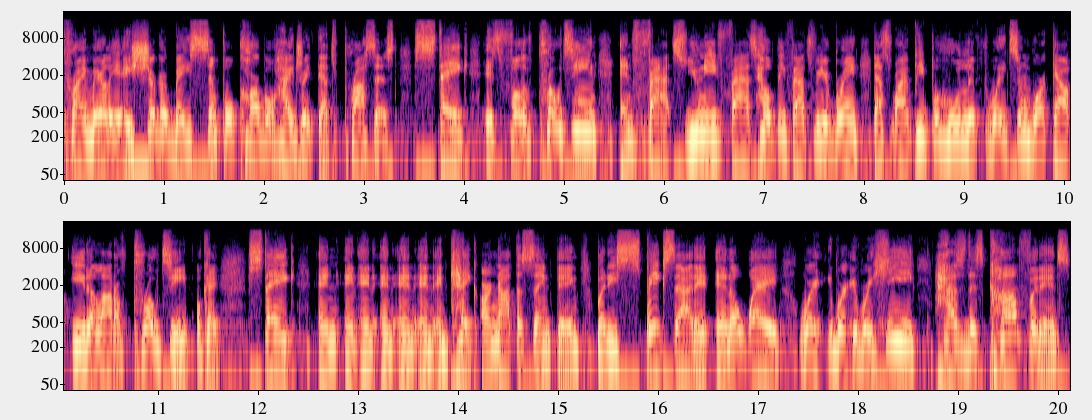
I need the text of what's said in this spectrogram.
primarily a sugar-based simple carbohydrate that's processed. Steak is full of protein and fats. You need fats, healthy fats for your brain. That's why people who lift weights and work out eat a lot of protein. Okay. Steak and and and and and, and, and cake are not the same thing, but he speaks at it in a way where, where where he has this confidence,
